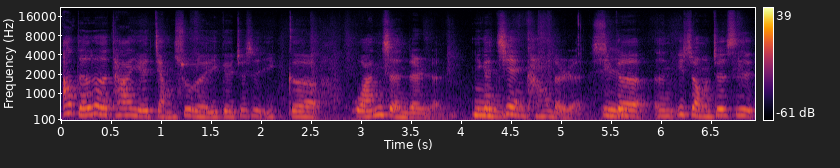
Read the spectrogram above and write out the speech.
阿德勒他也讲述了一个，就是一个完整的人，一个健康的人，一个嗯一种就是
